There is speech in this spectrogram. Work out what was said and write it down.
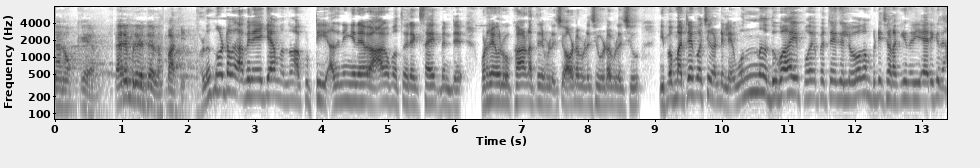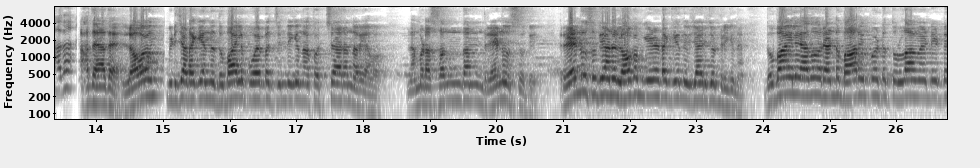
ഞാൻ ഒക്കെയാണ്. കാര്യം പിടിയല്ല ബാക്കി. അവളിങ്ങോട്ട് അഭിനയിക്കാൻ വന്നു. ആ കുട്ടി അതിനിങ്ങനെ ആകെ മൊത്തം ഒരു എക്സൈറ്റ്മെന്റ് ഉടനെ ഒരു ഉദ്ഘാടനത്തിന് വിളിച്ചു അവിടെ വിളിച്ചു ഇവിടെ വിളിച്ചു. ഇപ്പം മറ്റേ കൊച്ചു കണ്ടില്ലേ? ഒന്ന് ദുബായി പോയപ്പോഴത്തേക്ക് ലോകം പിടിച്ചടക്കി എന്ന് വിചാരിക്കുന്നത് അതാ അതെ അതെ. ലോകം പിടിച്ചടക്കിയെന്ന് ദുബായിൽ പോയപ്പോ ചിന്തിക്കുന്ന കൊച്ചാരെന്നറിയാമോ? നമ്മുടെ സ്വന്തം രേണുസുതി രേണുസുതിയാണ് ലോകം കീഴടക്കിയെന്ന് വിചാരിച്ചുകൊണ്ടിരിക്കുന്നത് ദുബായിലെ അതോ രണ്ട് ബാറിൽ പോയിട്ട് തുള്ളാൻ വേണ്ടിയിട്ട്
